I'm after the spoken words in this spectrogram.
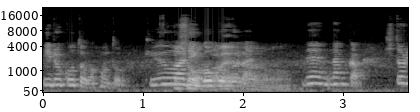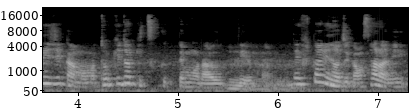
いることが本当9割5分ぐらい、でなんか1人時間もまあ時々作ってもらうっていう感じ、うん。うんで2人の時間はさらに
